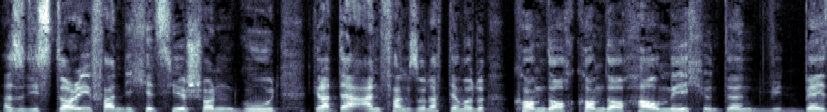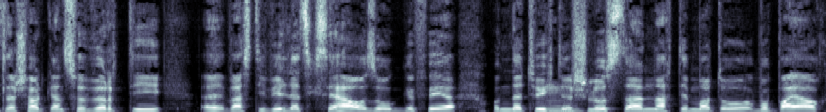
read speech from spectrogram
Also die Story fand ich jetzt hier schon gut. Gerade der Anfang, so nach dem Motto, komm doch, komm doch, hau mich. Und dann Basler schaut ganz verwirrt, die, äh, was die will, dass ich sie hau, so ungefähr. Und natürlich mhm. der Schluss dann nach dem Motto, wobei auch,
